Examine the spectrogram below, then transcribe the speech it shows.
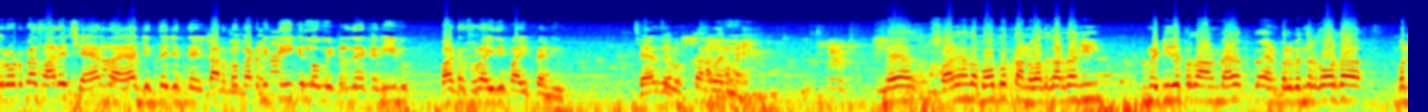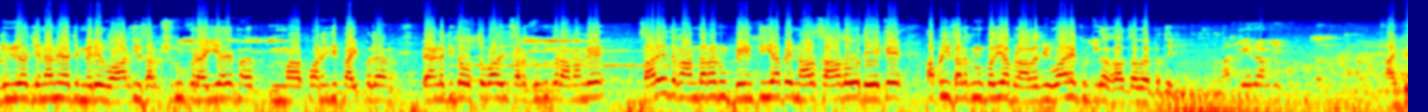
ਕਰੋੜ ਰੁਪਏ ਸਾਰੇ ਸ਼ਹਿਰ ਦਾ ਆ ਜਿੱਥੇ ਜਿੱਥੇ ਘੱਟ ਤੋਂ ਘੱਟ ਵੀ 30 ਕਿਲੋਮੀਟਰ ਦੇ ਕਰੀਬ ਵਾਟਰ ਸਪਲਾਈ ਦੀ ਪਾਈਪ ਪੈਣੀ ਸ਼ਹਿਰ ਦੇ ਚਲੋ ਧੰਨਵਾਦ ਜੀ। ਮੈਂ ਸਾਰਿਆਂ ਦਾ ਬਹੁਤ ਬਹੁਤ ਧੰਨਵਾਦ ਕਰਦਾ ਜੀ। ਕਮੇਟੀ ਦੇ ਪ੍ਰਧਾਨ ਮੈਂ ਭੈਣ ਬਲਵਿੰਦਰ ਕੌਰ ਦਾ ਬੱਲੂ ਜੀ ਦਾ, ਜਿਨ੍ਹਾਂ ਨੇ ਅੱਜ ਮੇਰੇ ਵਾਰਡ ਦੀ ਸੜਕ ਸ਼ੁਰੂ ਕਰਾਈ ਹੈ ਮ- ਮ- ਪਾਣੀ ਦੀ ਪਾਈਪ ਲਾਈਨ ਪੈਣ ਲੱਗੀ ਤਾਂ ਉਸ ਤੋਂ ਬਾਅਦ ਅਸੀਂ ਸੜਕ ਸ਼ੁਰੂ ਕਰਾਵਾਂਗੇ। ਸਾਰੇ ਦੁਕਾਨਦਾਰਾਂ ਨੂੰ ਬੇਨਤੀ ਆ ਵੀ ਨਾਲ ਸਾਥ ਉਹ ਦੇ ਕੇ ਆਪਣੀ ਸੜਕ ਨੂੰ ਵਧੀਆ ਬਣਾ ਲਓ ਜੀ। ਵਾਹਿਗੁਰੂ ਜੀ ਕਾ ਖਾਲਸਾ ਵਾਹਿਗੁਰੂ ਫਤਿਹ ਜੀ। ਹਾਂਜੀ ਇਹ ਜੀ। ਅੱਜ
